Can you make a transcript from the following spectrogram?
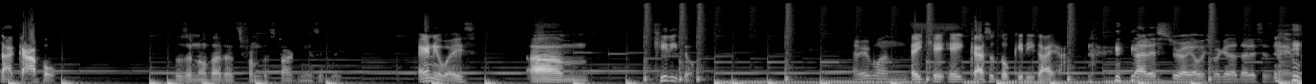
Da capo. Doesn't know that that's from the start musically. Anyways, um Kirito, Everyone. aka Kazuto Kirigaya. That is true. I always forget that that is his name.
